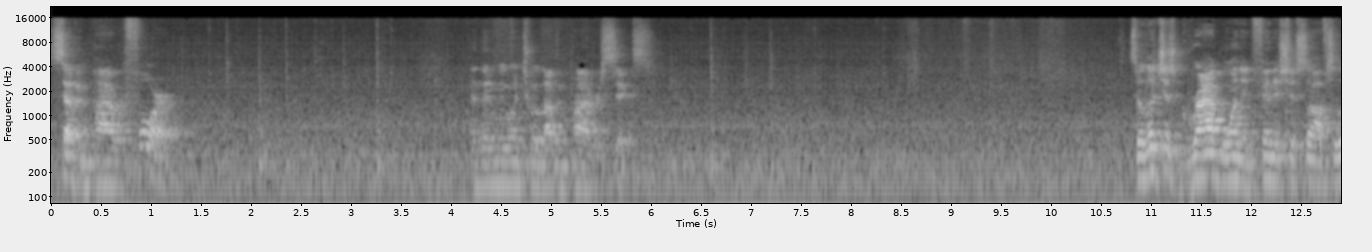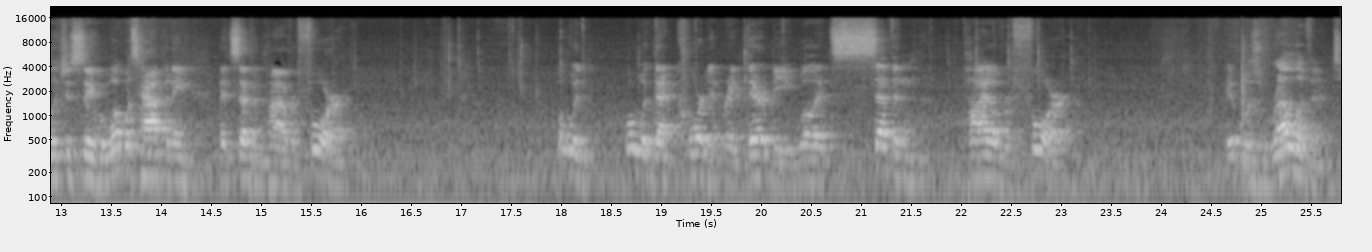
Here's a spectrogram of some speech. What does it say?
7 pi over 4 and then we went to 11 pi over 6. So let's just grab one and finish this off. So let's just say, well, what was happening at 7 pi over 4? What would, what would that coordinate right there be? Well, it's 7 pi over 4. It was relevant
